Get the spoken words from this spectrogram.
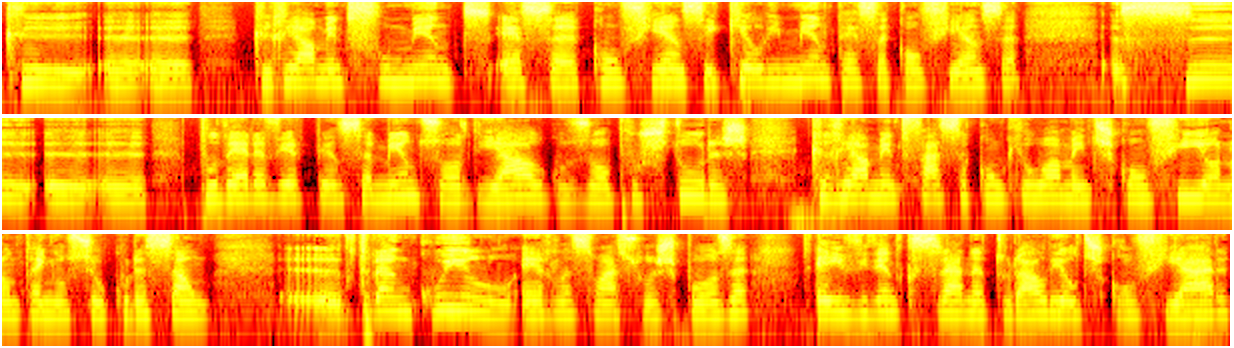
que, uh, uh, que realmente fomente essa confiança e que alimente essa confiança, se uh, puder haver pensamentos ou diálogos ou posturas que realmente faça com que o homem desconfie ou não tenha o seu coração tranquilo em relação à sua sua esposa, é evidente que será natural ele desconfiar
